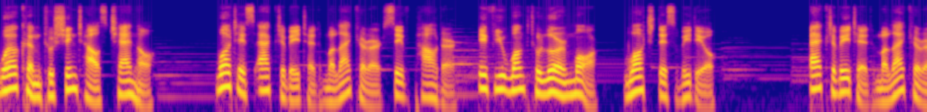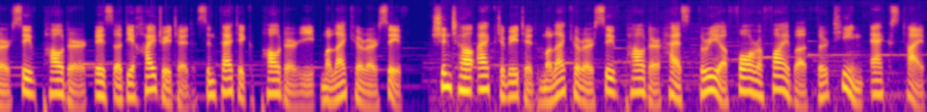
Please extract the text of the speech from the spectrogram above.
Welcome to Xintao's channel. What is activated molecular sieve powder? If you want to learn more, watch this video. Activated molecular sieve powder is a dehydrated synthetic powdery molecular sieve. Xintao activated molecular sieve powder has 3 or 4 or 5 or 13 X type.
